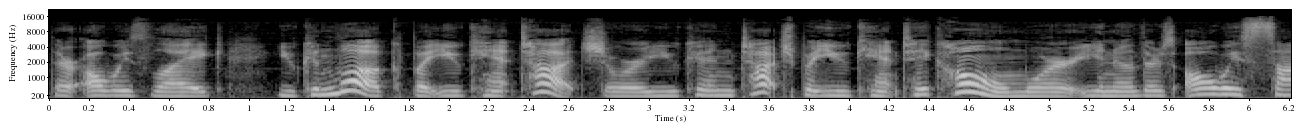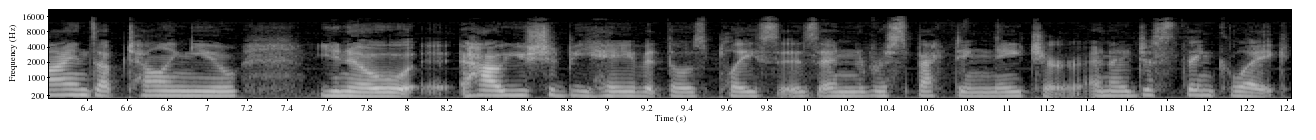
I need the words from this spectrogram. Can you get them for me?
they're always like, you can look, but you can't touch, or you can touch, but you can't take home, or, you know, there's always signs up telling you, you know, how you should behave at those places and respecting nature. And I just think, like,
